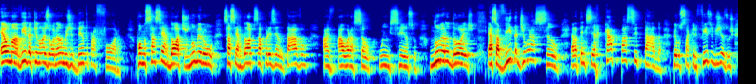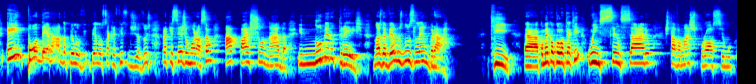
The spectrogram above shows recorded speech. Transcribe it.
é uma vida que nós oramos de dentro para fora. Como sacerdotes, número um, sacerdotes apresentavam a, a, oração, o incenso. Número dois, essa vida de oração, ela tem que ser capacitada pelo sacrifício de Jesus, empoderada pelo, pelo sacrifício de Jesus, para que seja uma oração apaixonada. E número três, nós devemos nos lembrar que, ah, como é que eu coloquei aqui? O incensário estava mais próximo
